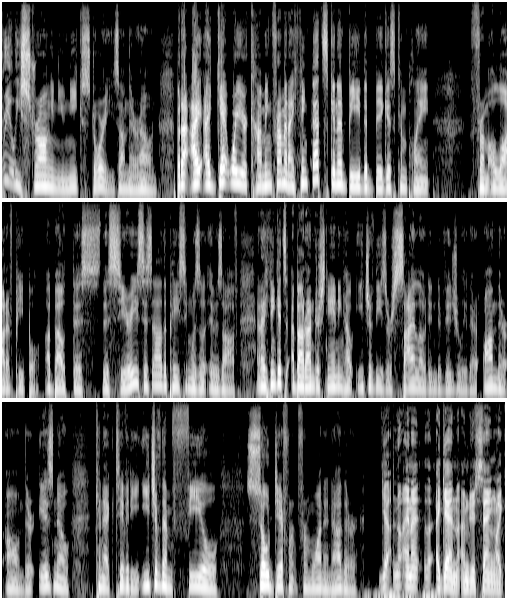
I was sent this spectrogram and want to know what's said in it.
really strong and unique stories on their own. But i i get where you're coming from and i think that's going to be the biggest complaint from a lot of people about this this series is oh the pacing was it was off. And i think it's about understanding how each of these are siloed individually. They're on their own. There is no connectivity. Each of them feel so different from one another. Yeah, no, and I, again, I'm just saying like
